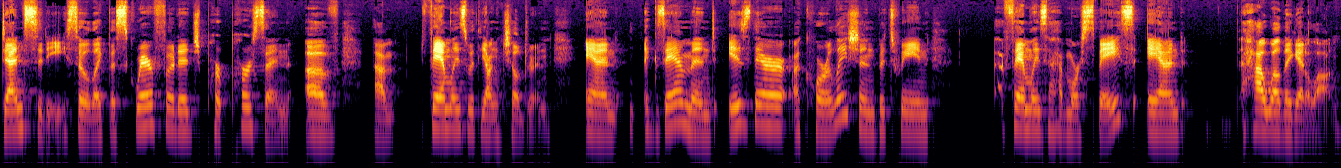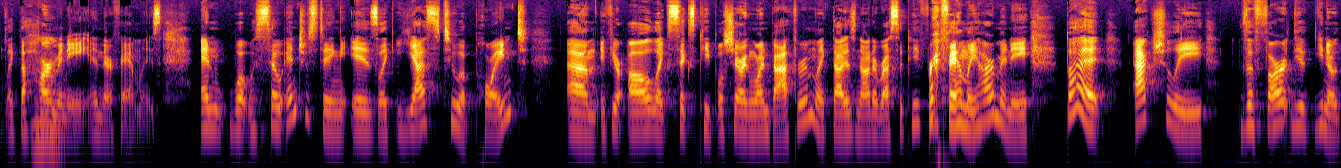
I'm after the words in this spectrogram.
density, so like the square footage per person of um, families with young children, and examined is there a correlation between families that have more space and how well they get along, like the mm. harmony in their families. And what was so interesting is like, yes, to a point. Um, if you're all like six people sharing one bathroom, like that is not a recipe for family harmony. But actually, the far you know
